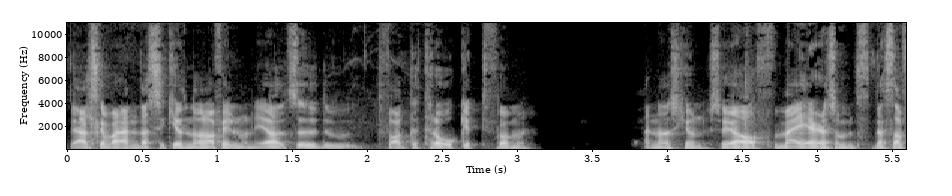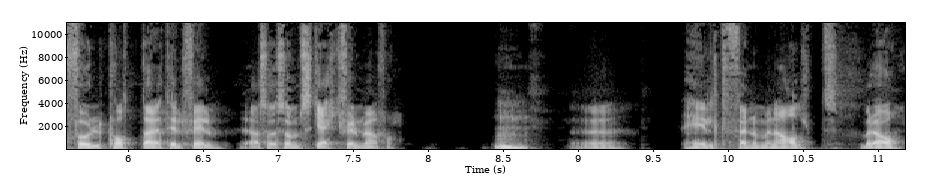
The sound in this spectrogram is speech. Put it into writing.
Jag älskar varenda sekund av den här filmen. Jag, det var inte tråkigt för mig. En sekund. Så ja, för mig är den som nästan fullpottare till film. Alltså som skräckfilm i alla fall. Mm. Eh, helt fenomenalt bra.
